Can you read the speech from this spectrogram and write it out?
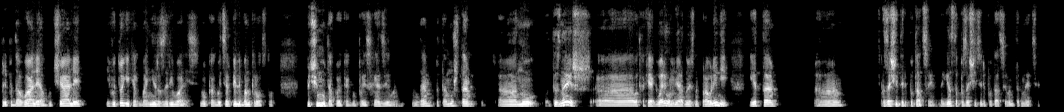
преподавали, обучали, и в итоге как бы они разоревались, ну как бы терпели банкротство. Почему такое как бы происходило? Да? Потому что, э, ну, ты знаешь, э, вот как я говорил, у меня одно из направлений это э, защиты репутации, агентство по защите репутации в интернете.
